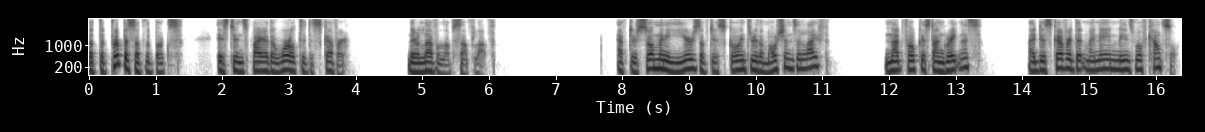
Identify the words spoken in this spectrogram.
But the purpose of the books is to inspire the world to discover their level of self love. After so many years of just going through the motions in life, not focused on greatness, I discovered that my name means Wolf Counsel.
